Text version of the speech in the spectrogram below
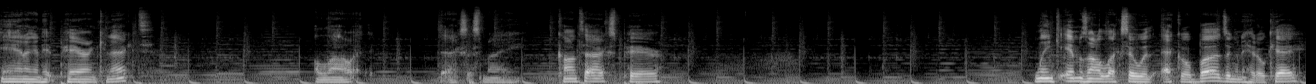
And I'm gonna hit pair and connect. Allow to access my contacts, pair. Link Amazon Alexa with Echo Buds. I'm gonna hit okay.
